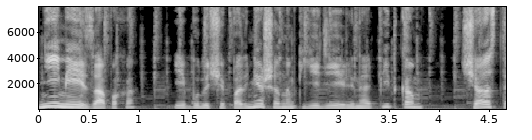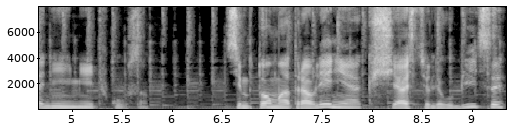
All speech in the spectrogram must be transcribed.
Не имеет запаха и, будучи подмешанным к еде или напиткам, часто не имеет вкуса. Симптомы отравления, к счастью для убийцы,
